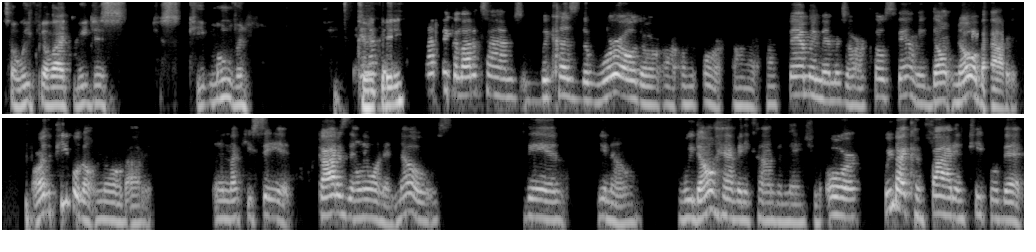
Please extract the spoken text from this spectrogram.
So we feel like we just just keep moving. Could be. I think a lot of times because the world or or, or, or our family members or our close family don't know about it, or the people don't know about it, and like you said, God is the only one that knows. Then you know we don't have any condemnation, or we might confide in people that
